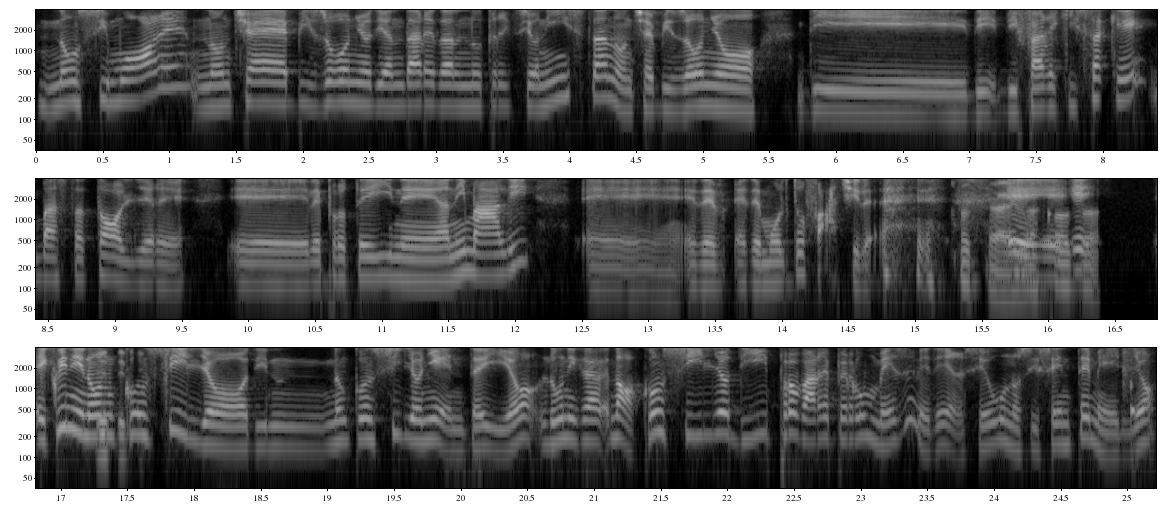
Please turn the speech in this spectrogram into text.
non si muore, non c'è bisogno di andare dal nutrizionista, non c'è bisogno di, di- di fare chissà che, basta togliere eh, le proteine animali eh, ed è, ed è molto facile. Ok, la E, cosa... e- e quindi non consiglio, di, non consiglio niente io, l'unica, no, consiglio di provare per un mese e vedere se uno si sente meglio.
